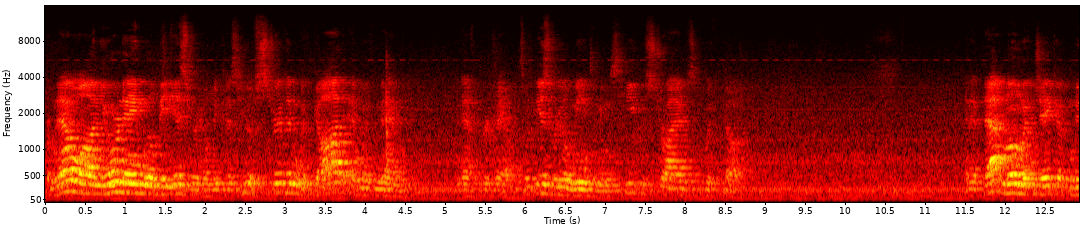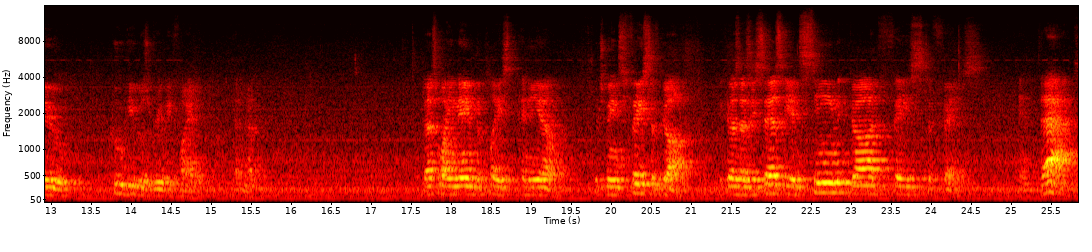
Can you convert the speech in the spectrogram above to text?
From now on, your name will be Israel because you have striven with God and with men and have prevailed. That's what Israel means. It means he who strives with God. And at that moment, Jacob knew who he was really fighting that night. That's why he named the place Peniel, which means face of God. Because as he says, he had seen God face to face. And that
